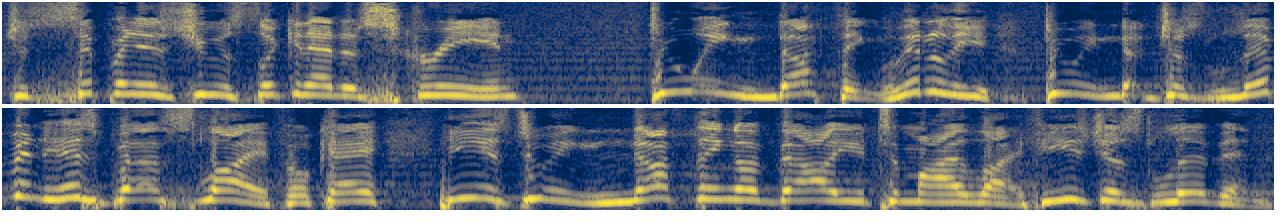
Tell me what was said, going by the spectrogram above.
just sipping his juice, looking at a screen, doing nothing, literally doing, just living his best life, okay? He is doing nothing of value to my life. He's just living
